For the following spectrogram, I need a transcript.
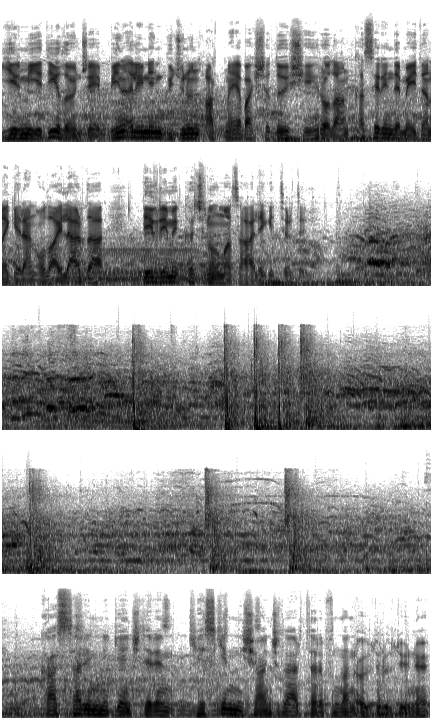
27 yıl önce Bin Ali'nin gücünün artmaya başladığı şehir olan Kaserin'de meydana gelen olaylar da devrimi kaçınılmaz hale getirdi. Kastarinli gençlerin keskin nişancılar tarafından öldürüldüğünü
